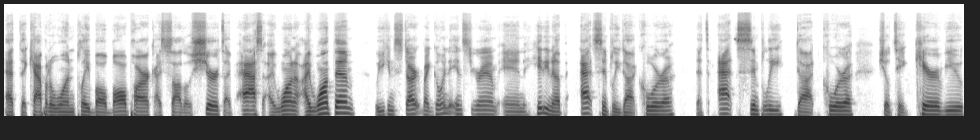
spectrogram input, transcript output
at the Capital One Play Ball Ballpark. I saw those shirts. I've asked. I want. I want them. Well, you can start by going to Instagram and hitting up at simply.cora. That's at simply.cora. She'll take care of you.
